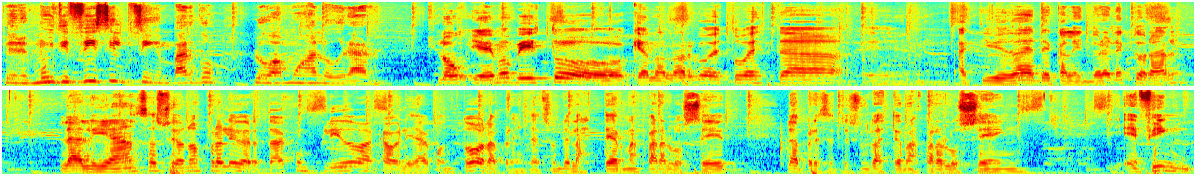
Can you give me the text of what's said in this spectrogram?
Pero es muy difícil, sin embargo, lo vamos a lograr. Lo, y hemos visto que a lo largo de toda esta eh, actividades del calendario electoral, la Alianza Ciudadanos por la Libertad ha cumplido a cabalidad con todo, la presentación de las ternas para los SED, la presentación de las ternas para los CEN, en fin,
